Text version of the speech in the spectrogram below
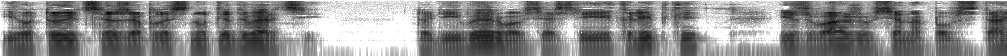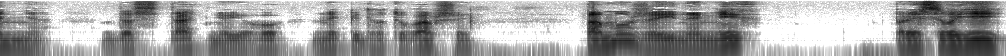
і готуються заплеснути дверці. Тоді вирвався з тієї клітки і зважився на повстання, достатньо його не підготувавши, а може, й не міг при своїй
